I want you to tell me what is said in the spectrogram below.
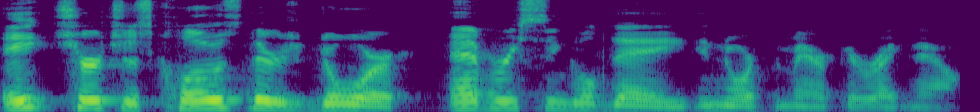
eight churches close their door every single day in North America right now.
